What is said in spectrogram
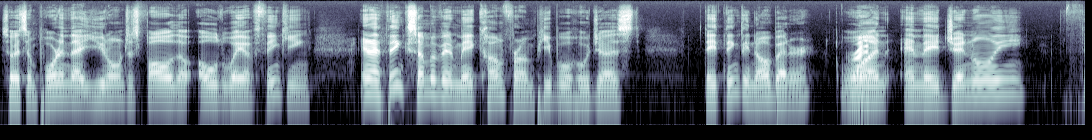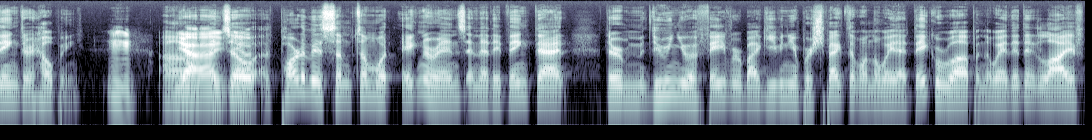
So it's important that you don't just follow the old way of thinking. And I think some of it may come from people who just they think they know better. Right. One, and they genuinely think they're helping. hmm Um, Yeah, and so yeah. uh, part of it is some somewhat ignorance, and that they think that they're doing you a favor by giving you perspective on the way that they grew up and the way they did life.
